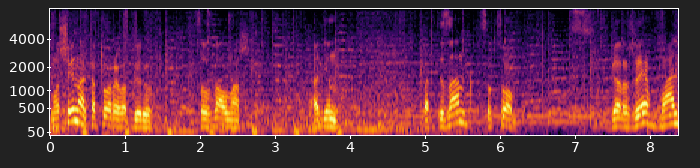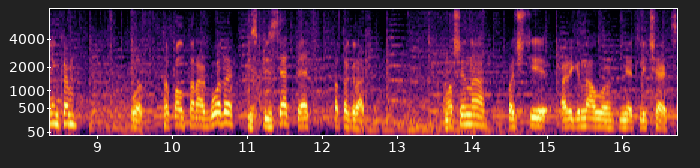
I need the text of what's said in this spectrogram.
машина, которую, вот говорю, создал наш один партизан с отцом в гараже маленьком. Вот, за полтора года из 55 фотографий. Машина почти оригиналу не отличается.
